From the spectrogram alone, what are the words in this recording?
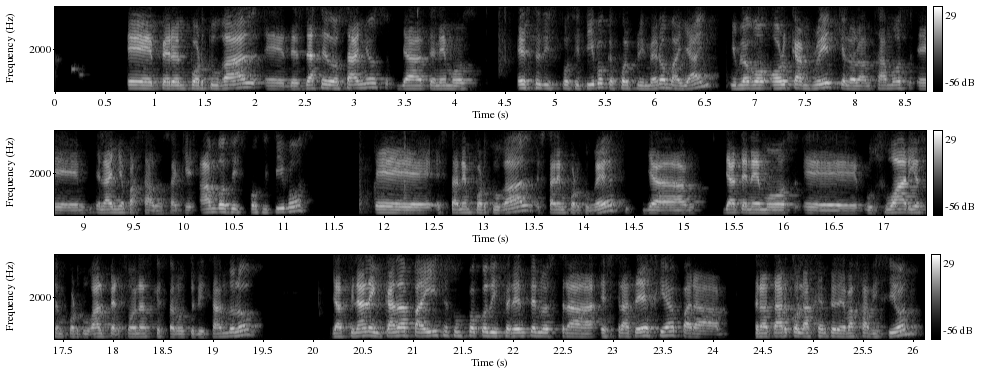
eh, pero en Portugal eh, desde hace dos años ya tenemos este dispositivo que fue el primero, Mayay, y luego Orcan Read, que lo lanzamos el año pasado. O sea que ambos dispositivos están en Portugal, están en portugués, ya, ya tenemos usuarios en Portugal, personas que están utilizándolo. Y al final en cada país es un poco diferente nuestra estrategia para tratar con la gente de baja visión,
